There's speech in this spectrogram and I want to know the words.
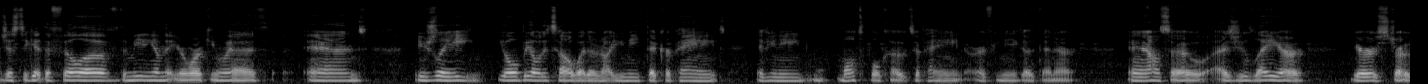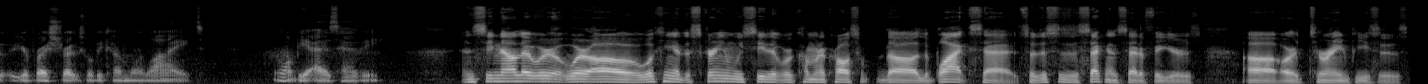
just to get the feel of the medium that you're working with, and usually you'll be able to tell whether or not you need thicker paint, if you need multiple coats of paint, or if you need to go thinner. And also, as you layer, your stroke, your brush strokes will become more light. It won't be as heavy. And see now that we're we're uh looking at the screen we see that we're coming across the the black set so this is the second set of figures uh, or terrain pieces.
